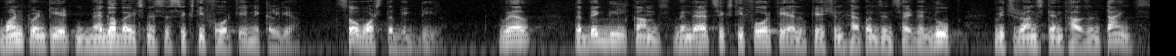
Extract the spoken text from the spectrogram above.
128 ٹوینٹی میگا بائٹس میں سے 64 کے نکل گیا۔ So what's the big deal well the big deal comes when that sixty four K allocation happens inside a loop which runs ten thousand times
